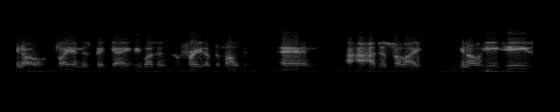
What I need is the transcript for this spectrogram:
you know, play in this big game. He wasn't afraid of the moment, and I, I just feel like, you know, he he's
